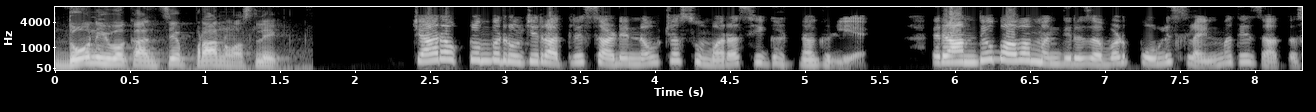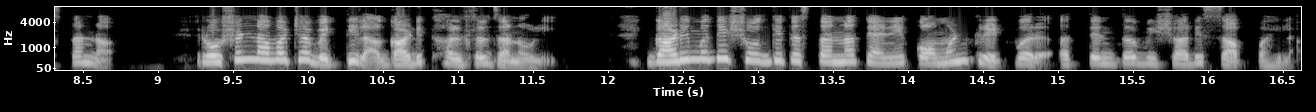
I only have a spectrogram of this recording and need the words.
दोन युवकांचे प्राण वाचले. चार ऑक्टोबर रोजी रात्री साडेनऊच्या सुमारास ही घटना घडली आहे. रामदेव बाबा मंदिराजवळ पोलीस लाईनमध्ये जात असताना रोशन नावाच्या व्यक्तीला गाडीत हलचल जाणवली. गाडीमध्ये शोध घेत असताना त्याने कॉमन क्रेटवर अत्यंत विषारी साप पाहिला.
